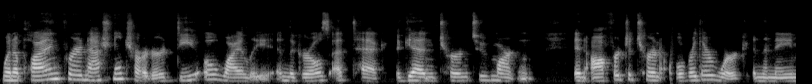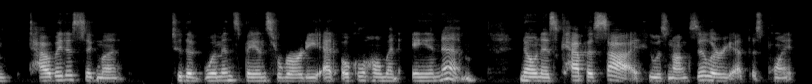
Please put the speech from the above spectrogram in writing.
When applying for a national charter, D.O. Wiley and the girls at Tech again turned to Martin and offered to turn over their work in the name Tau Beta Sigma to the women's band sorority at Oklahoma A&M, known as Kappa Psi, who was an auxiliary at this point,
